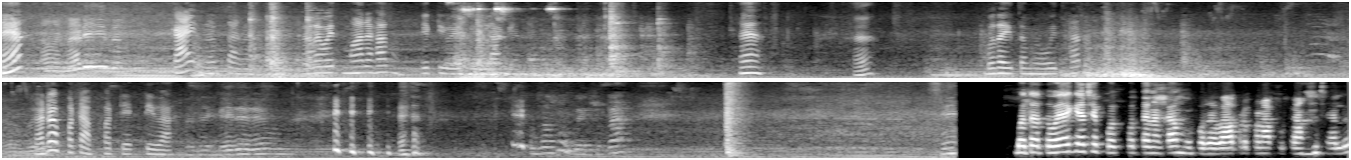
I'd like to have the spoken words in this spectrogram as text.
હે? કાંઈ નડતા નથી. ઘરે હોય તો મારે સારું એક્ટિવા એટલી લાગે. હે? બધાય તમે હોય થારો. કાઢો ફટાફટ એક્ટિવા. બધા તો ગયા છે પોતપોતાના કામ ઉપર. હવે આપણે પણ આપણું કામ ચાલુ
